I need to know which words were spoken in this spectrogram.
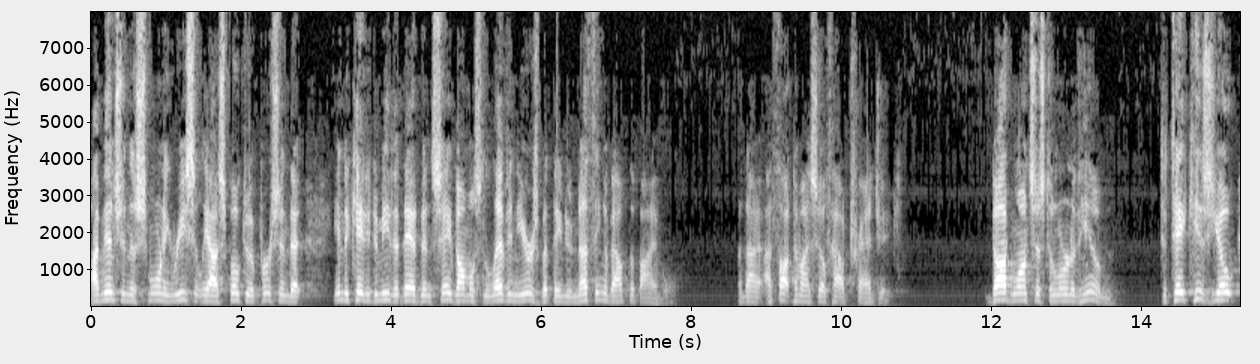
I mentioned this morning recently, I spoke to a person that indicated to me that they had been saved almost 11 years, but they knew nothing about the Bible. And I, I thought to myself, how tragic. God wants us to learn of Him to take his yoke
